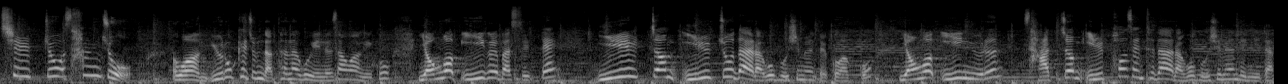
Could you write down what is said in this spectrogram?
27조 3조 원 이렇게 좀 나타나고 있는 상황이고 영업 이익을 봤을 때 1.1조다라고 보시면 될 것 같고 영업 이익률은 4.1%다라고 보시면 됩니다.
